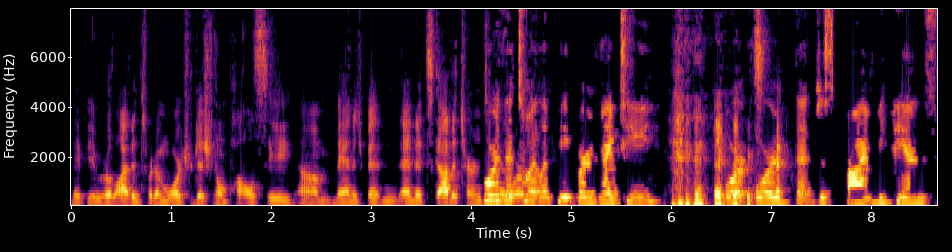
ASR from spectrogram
maybe relied on sort of more traditional policy um, management, and, and it's got to turn to or more. the toilet paper of IT, or or that just five VPNs.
